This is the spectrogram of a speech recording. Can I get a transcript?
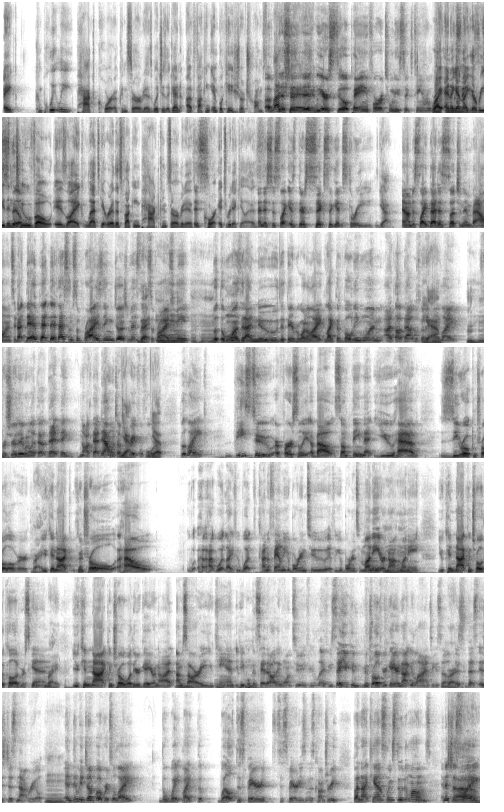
a completely packed court of conservatives, which is again a fucking implication of Trump's Uh, election. this is, this, we are still paying for a 2016 re- Right, and again, like the reason Still. to vote is like, let's get rid of this fucking packed conservative It's- court. It's ridiculous. and it's just like is there's six against three. yeah, And I'm just like, that is such an imbalance. And I, they've had they've had some surprising judgments that Right. Mm-hmm, surprised me. But the ones that I knew that they were going to like, like the voting one, I thought that was going to Yeah. Mm-hmm. be like for sure they were going to let that that they knocked that down, which I'm Yeah. grateful for. Yep. But like these two are personally about something that you have zero control over. Right. You cannot control how how, what like what kind of family you're born into, if you're born into money or not money. You cannot control the color of your skin. Right. You cannot control whether you're gay or not. I'm mm-hmm. sorry, you can't. Mm-hmm. People can mm-hmm. say that all they want to. If you if you say you can control if you're gay or not, you're lying to yourself. Right. It's that's it's just not real. And then we jump over to like the weight like the wealth disparity disparities in this country by not canceling student loans. And it's just ah, like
